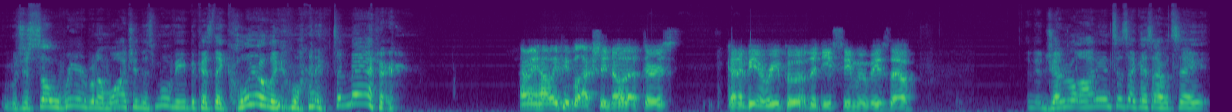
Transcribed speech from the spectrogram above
Which is so weird when I'm watching this movie because they clearly want it to matter. I mean, how many people actually know that there's going to be a reboot of the DC movies, though? General audiences, I guess I would say,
